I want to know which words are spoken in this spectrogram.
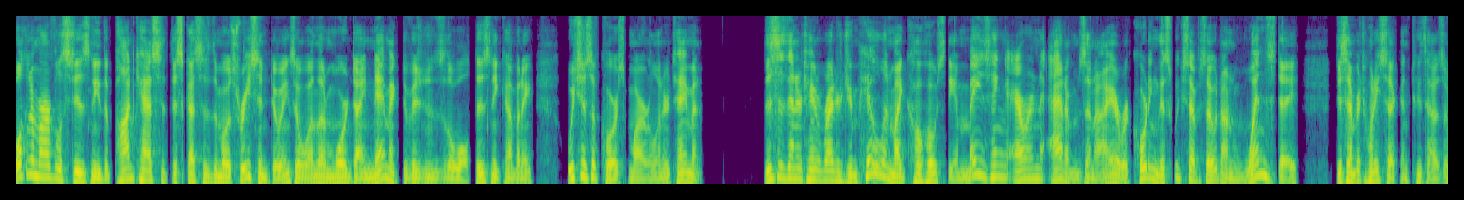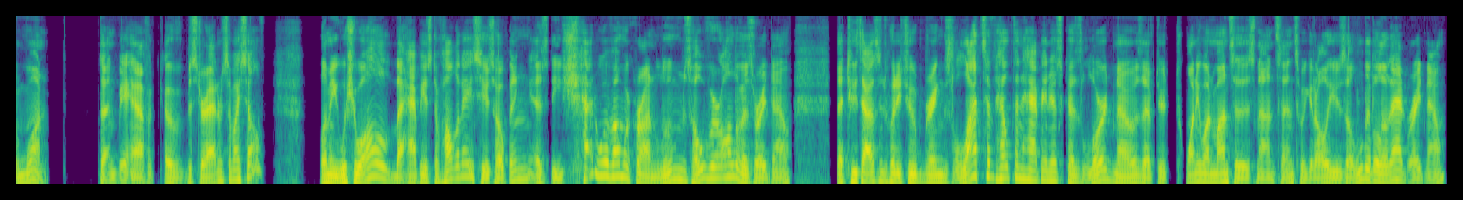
Welcome to Marvelous Disney, the podcast that discusses the most recent doings of one of the more dynamic divisions of the Walt Disney Company, which is, of course, Marvel Entertainment. This is entertainment writer Jim Hill, and my co host, the amazing Aaron Adams, and I are recording this week's episode on Wednesday, December 22nd, 2001. On behalf of Mr. Adams and myself, let me wish you all the happiest of holidays. Here's hoping, as the shadow of Omicron looms over all of us right now, that 2022 brings lots of health and happiness because Lord knows after 21 months of this nonsense, we could all use a little of that right now.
